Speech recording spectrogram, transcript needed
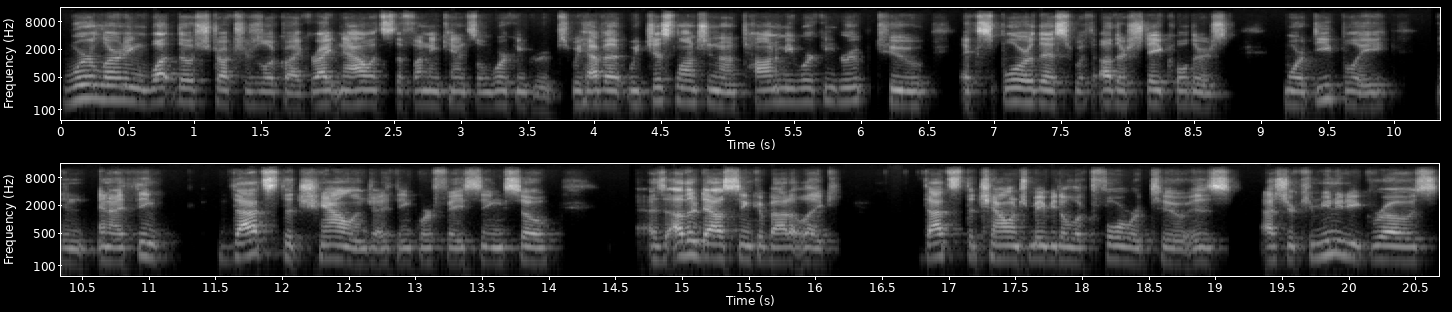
we're learning what those structures look like right now it's the funding council working groups we have a we just launched an autonomy working group to explore this with other stakeholders more deeply. And, and I think that's the challenge I think we're facing. So as other DAOs think about it, like that's the challenge maybe to look forward to is as your community grows,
